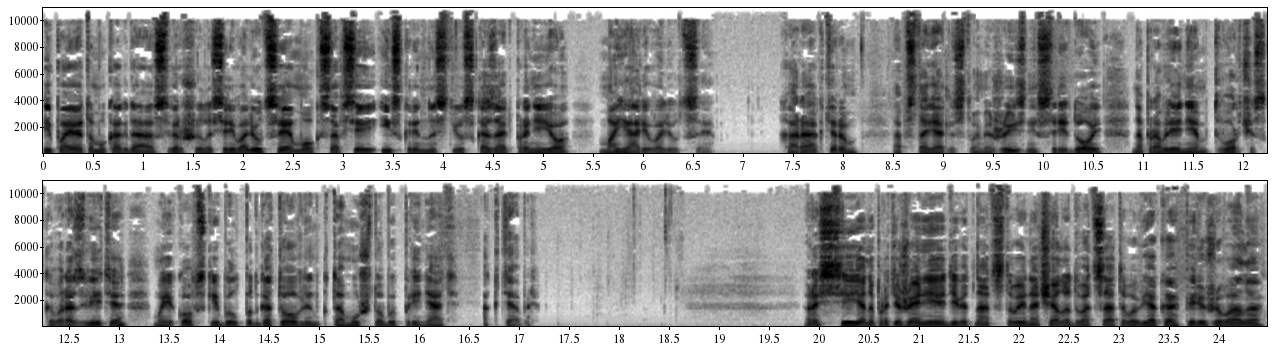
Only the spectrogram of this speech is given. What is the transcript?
и поэтому, когда свершилась революция, мог со всей искренностью сказать про нее «моя революция». Характером, обстоятельствами жизни, средой, направлением творческого развития Маяковский был подготовлен к тому, чтобы принять октябрь. Россия на протяжении XIX и начала XX века переживала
